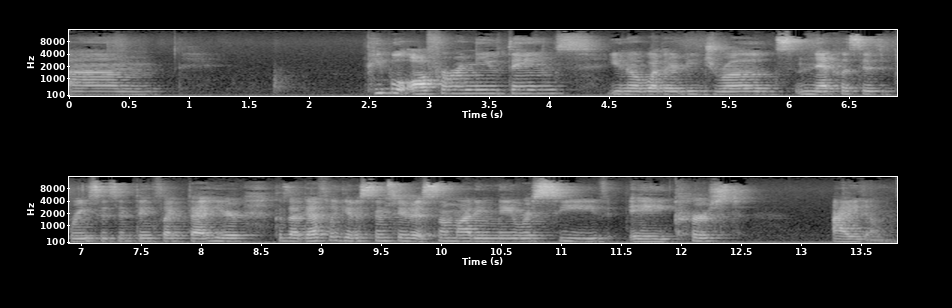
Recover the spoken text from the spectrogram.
um, people offering you things, you know, whether it be drugs, necklaces, bracelets, and things like that here. Because I definitely get a sense here that somebody may receive a cursed item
